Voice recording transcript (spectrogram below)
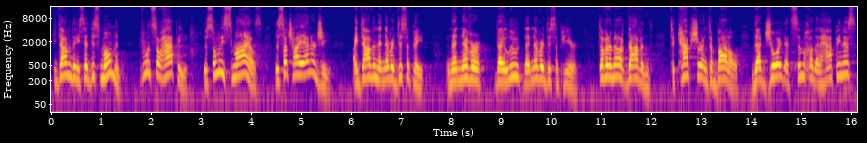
He davened and he said, This moment, everyone's so happy. There's so many smiles. There's such high energy. I daven that never dissipate and that never dilute, that never disappear. David HaMelech davened to capture and to bottle that joy, that simcha, that happiness,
